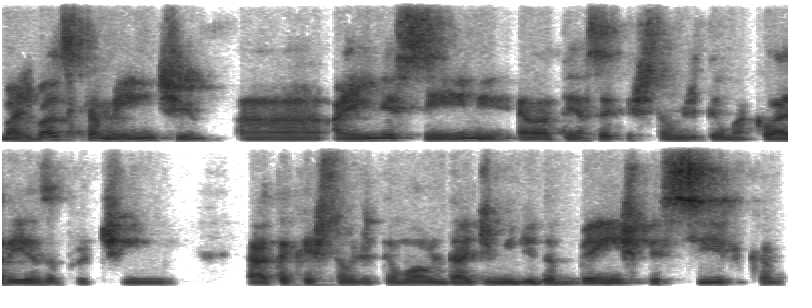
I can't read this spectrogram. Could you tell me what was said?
mas basicamente uh, a NSM ela tem essa questão de ter uma clareza para o time, ela tem a questão de ter uma unidade de medida bem específica,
